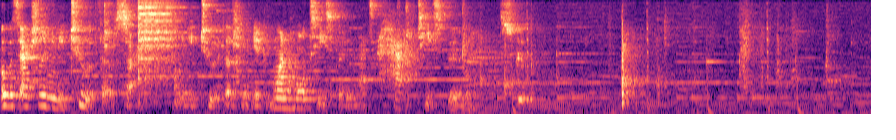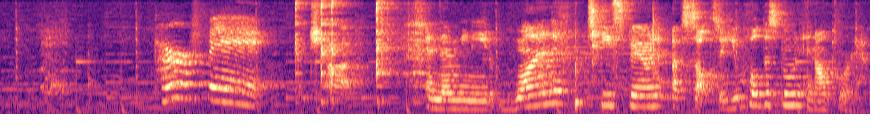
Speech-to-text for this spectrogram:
oh, it's actually, we need two of those, sorry. We need two of those. We need one whole teaspoon. That's a half teaspoon scoop. perfect. Good job. And then we need one teaspoon of salt. So you hold the spoon and I'll pour it out.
